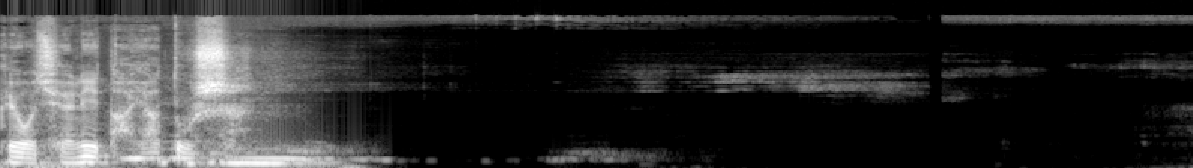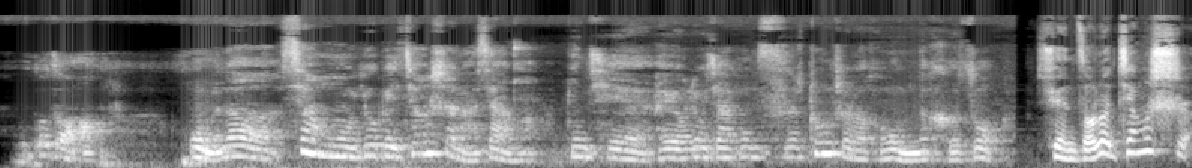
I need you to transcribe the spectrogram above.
给我全力打压杜氏！杜总，我们的项目又被江氏拿下了，并且还有六家公司终止了和我们的合作，选择了江氏。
